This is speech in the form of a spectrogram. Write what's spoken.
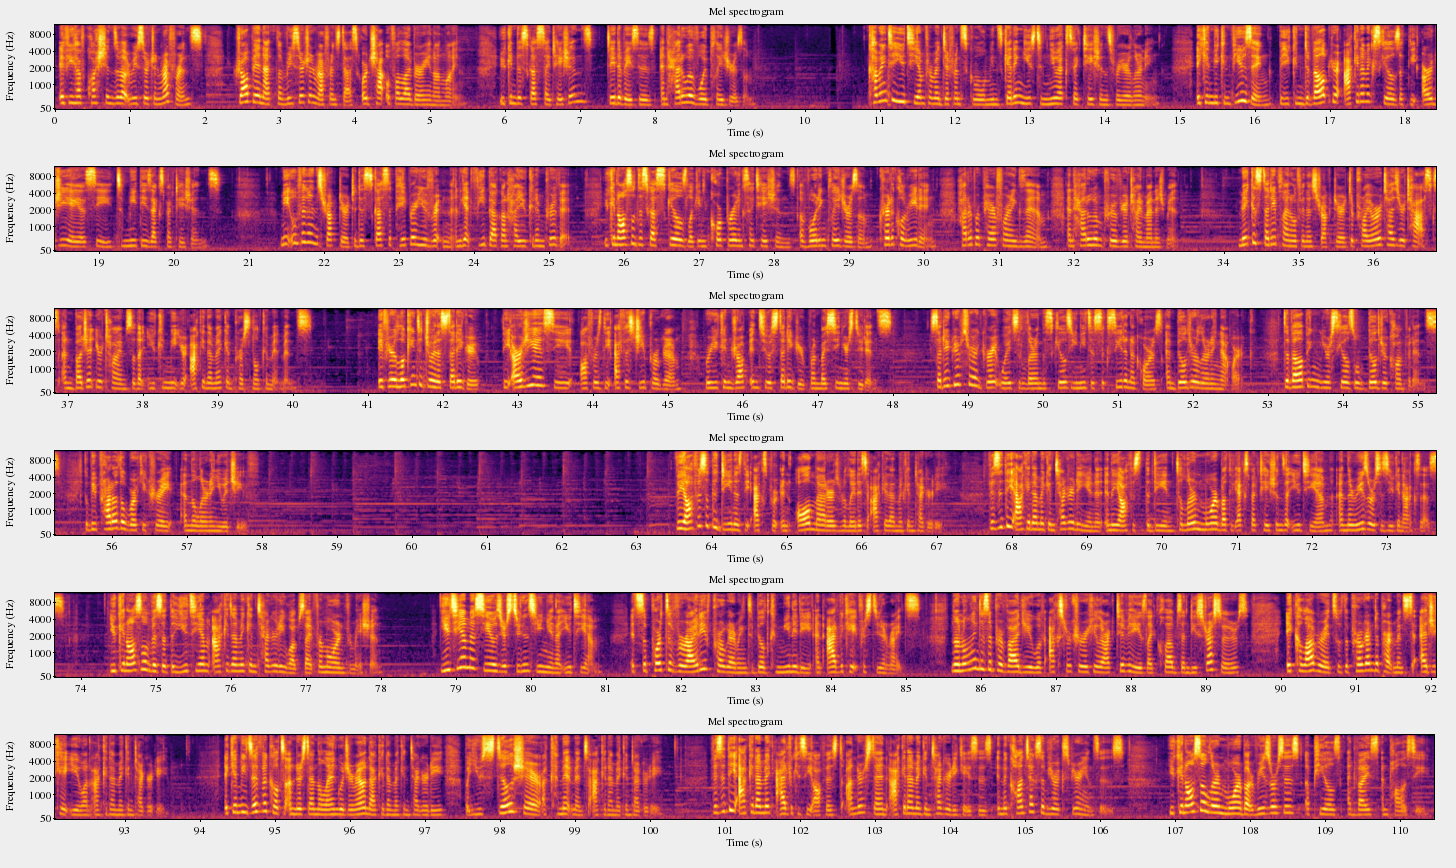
If you have questions about research and reference, drop in at the Research and Reference Desk or chat with a librarian online. You can discuss citations, databases, and how to avoid plagiarism. Coming to UTM from a different school means getting used to new expectations for your learning. It can be confusing, but you can develop your academic skills at the RGASC to meet these expectations. Meet with an instructor to discuss a paper you've written and get feedback on how you can improve it. You can also discuss skills like incorporating citations, avoiding plagiarism, critical reading, how to prepare for an exam, and how to improve your time management. Make a study plan with an instructor to prioritize your tasks and budget your time so that you can meet your academic and personal commitments. If you're looking to join a study group, the RGASC offers the FSG program, where you can drop into a study group run by senior students. Study groups are a great way to learn the skills you need to succeed in a course and build your learning network. Developing your skills will build your confidence. You'll be proud of the work you create and the learning you achieve. The Office of the Dean is the expert in all matters related to academic integrity. Visit the Academic Integrity Unit in the Office of the Dean to learn more about the expectations at UTM and the resources you can access. You can also visit the UTM Academic Integrity website for more information. UTMSU is your students' union at UTM. It supports a variety of programming to build community and advocate for student rights. Not only does it provide you with extracurricular activities like clubs and de-stressors, it collaborates with the program departments to educate you on academic integrity. It can be difficult to understand the language around academic integrity, but you still share a commitment to academic integrity. Visit the Academic Advocacy Office to understand academic integrity cases in the context of your experiences. You can also learn more about resources, appeals, advice, and policy.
